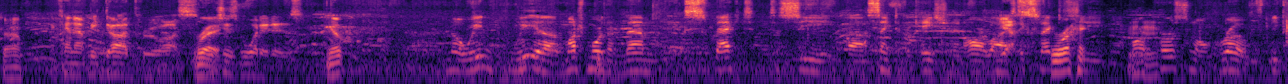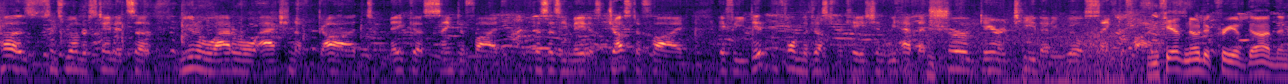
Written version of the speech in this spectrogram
So, it cannot be god through us Right. which is what it is yep. No, we we uh, much more than them expect to see uh, sanctification in our lives. Yes. Expect Right. to see our personal growth because since we understand it's a unilateral action of God to make us sanctified, just as He made us justified. If He did perform the justification, we have that sure guarantee that He will sanctify. And if you have no decree of God, then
